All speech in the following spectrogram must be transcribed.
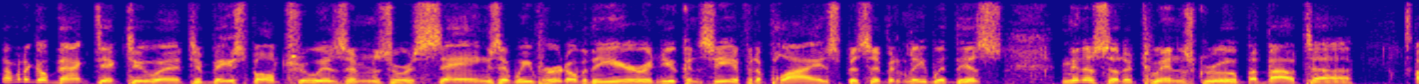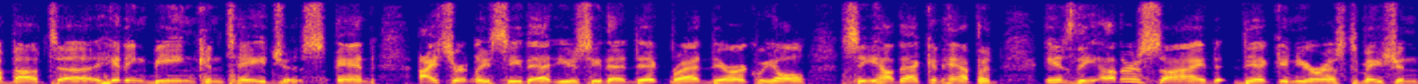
I'm going to go back, Dick, to uh, to baseball truisms or sayings that we've heard over the year, and you can see if it applies specifically with this Minnesota Twins group about uh, about uh, hitting being contagious. And I certainly see that. You see that, Dick, Brad, Derek. We all see how that can happen. Is the other side, Dick, in your estimation?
